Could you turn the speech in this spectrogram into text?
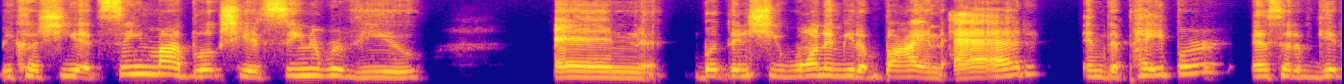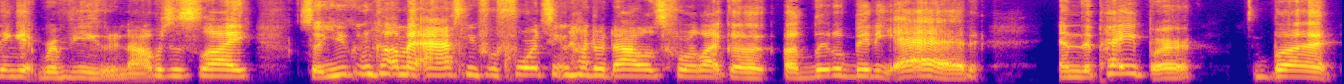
because she had seen my book, she had seen a review, and but then she wanted me to buy an ad in the paper instead of getting it reviewed. And I was just like, so you can come and ask me for $1,400 for like a, a little bitty ad in the paper, but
